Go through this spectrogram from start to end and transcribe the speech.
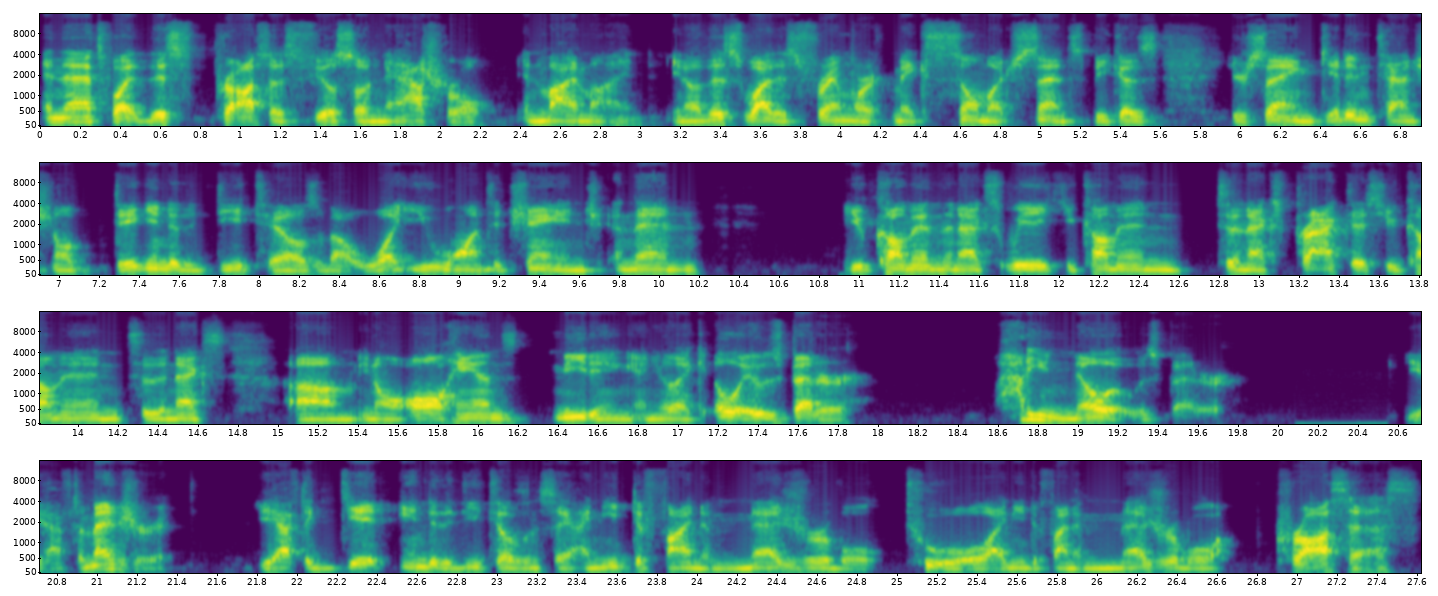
And that's why this process feels so natural in my mind. You know, this is why this framework makes so much sense because you're saying get intentional, dig into the details about what you want to change, and then you come in the next week you come in to the next practice you come in to the next um, you know all hands meeting and you're like oh it was better. How do you know it was better? You have to measure it. You have to get into the details and say i need to find a measurable tool. I need to find a measurable process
